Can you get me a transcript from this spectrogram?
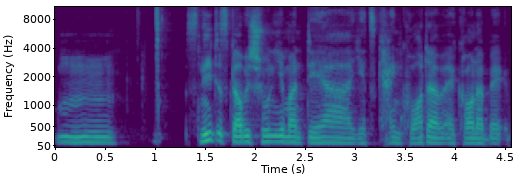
Mm, Snead ist, glaube ich, schon jemand, der jetzt kein Quarterback, äh, Cornerback,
